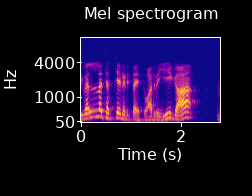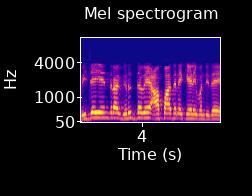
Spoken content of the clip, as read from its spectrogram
ಇವೆಲ್ಲ ಚರ್ಚೆ ನಡೀತಾ ಇತ್ತು. ಆದರೆ ಈಗ ವಿಜಯೇಂದ್ರ ವಿರುದ್ಧವೇ ಆಪಾದನೆ ಕೇಳಿ ಬಂದಿದೆ.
